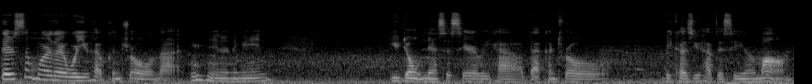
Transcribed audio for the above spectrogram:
there's somewhere there where you have control in that you mm-hmm. know what i mean you don't necessarily have that control because you have to see your mom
